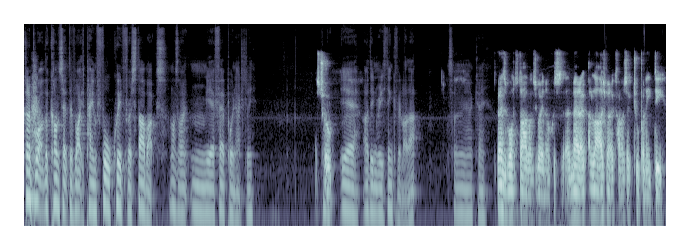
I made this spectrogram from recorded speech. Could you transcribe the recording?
kind of brought up the concept of like paying four quid for a Starbucks. And I was like, mm, yeah, fair point actually. That's true. Yeah, I didn't really think of it like that. So okay. Depends what Starbucks you're going now, because a, a large Americano is like two point eight D.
